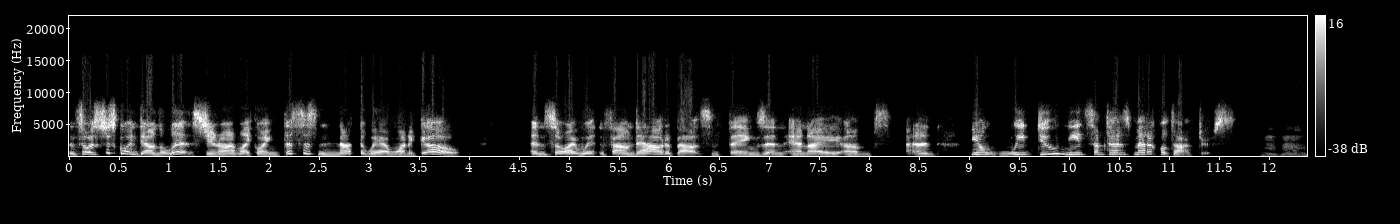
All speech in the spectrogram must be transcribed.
And so it's just going down the list, you know, I'm like going, this is not the way I want to go. And so I went and found out about some things and, and I, um, and, you know, we do need sometimes medical doctors. Mm-hmm.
